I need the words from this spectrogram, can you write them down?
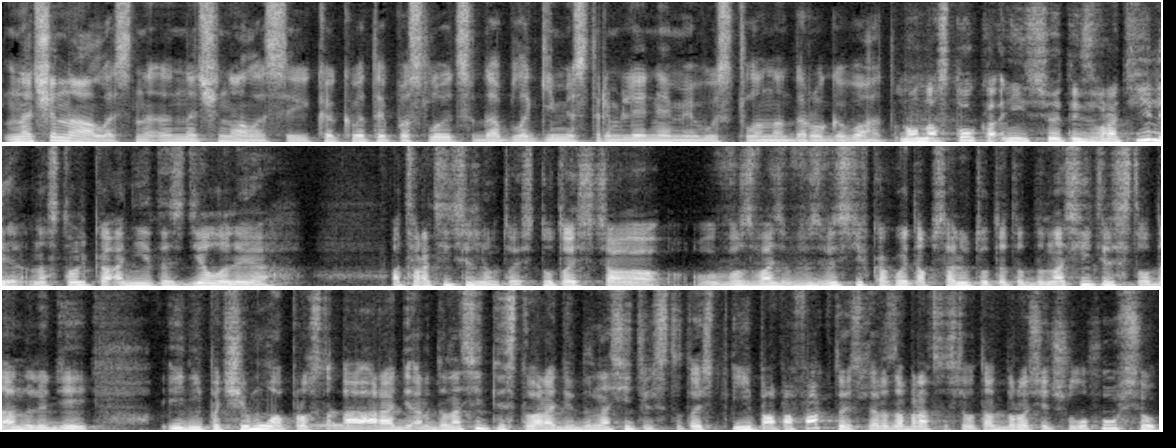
Начиналось, начиналось, и как в этой пословице, да, благими стремлениями выстлана дорога в ад. Но настолько они все это извратили, настолько они это сделали отвратительным, то есть, ну, то есть а, возвести в какой-то абсолют вот это доносительство, да, на людей, и не почему, а просто а ради доносительства ради доносительства. То есть, и по, по факту, если разобраться, если вот отбросить шелуху всю,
